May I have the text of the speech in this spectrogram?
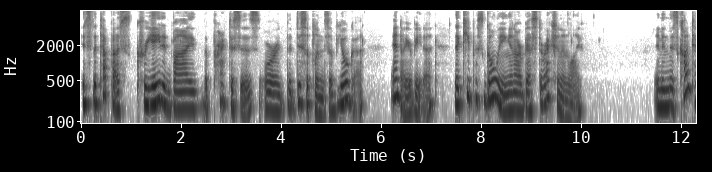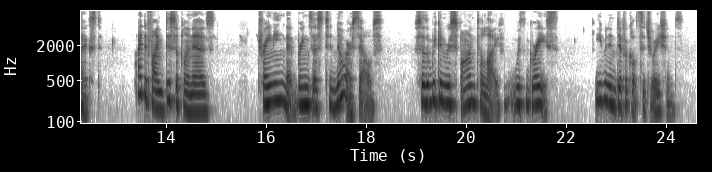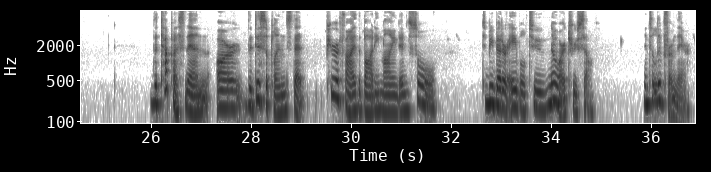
It's the tapas created by the practices or the disciplines of yoga and Ayurveda that keep us going in our best direction in life. And in this context, I define discipline as training that brings us to know ourselves so that we can respond to life with grace, even in difficult situations. The tapas, then, are the disciplines that purify the body, mind, and soul to be better able to know our true self and to live from there.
